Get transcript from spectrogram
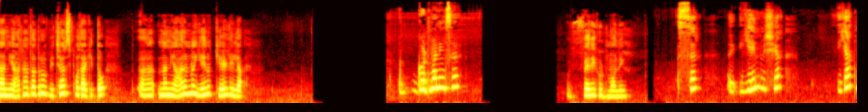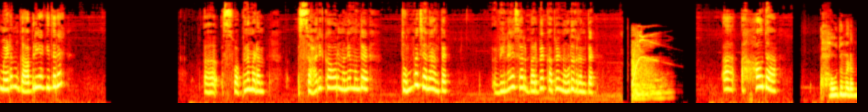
ನಾನು ಯಾರನ್ನಾದರೂ ವಿಚಾರಿಸ್ಬೋದಾಗಿತ್ತು. ನಾನು ಯಾರನ್ನು ಏನೂ ಕೇಳಲಿಲ್ಲ. Good morning sir very good morning sir ಏನು ವಿಷಯ? ಯಾಕೆ ಮೇಡಮ್ ಗಾಬರಿ ಆಗಿದ್ದಾರೆ? ಸ್ವಪ್ನ ಮೇಡಮ್ ಸಾರಿಕಾ ಅವ್ರ ಮನೆ ಮುಂದೆ ತುಂಬ ಜನ ಅಂತೆ. ವಿನಯ್ ಸರ್ ಬರಬೇಕಾದ್ರೆ ನೋಡಿದ್ರಂತೆ. ಹೌದಾ? ಹೌದು ಮೇಡಮ್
